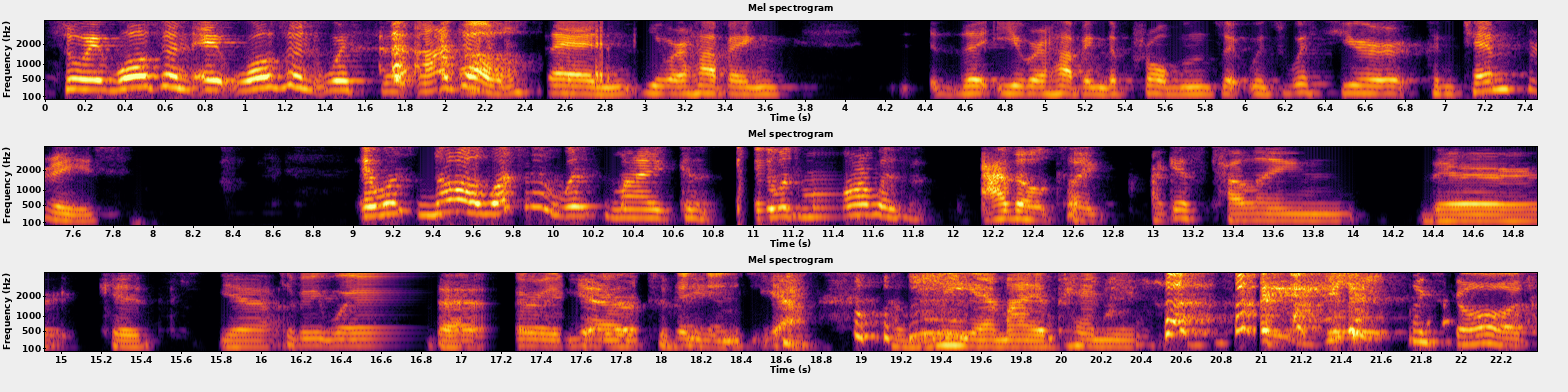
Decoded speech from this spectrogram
So it wasn't it wasn't with the adult then you were having that you were having the problems. It was with your contemporaries. it was no, it wasn't with my. It was more with adults, like I guess telling their kids, yeah, to be wary that yeah, your to opinions. be yeah, me and my opinions, my God.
